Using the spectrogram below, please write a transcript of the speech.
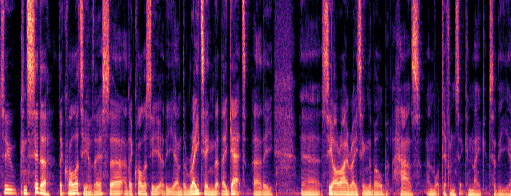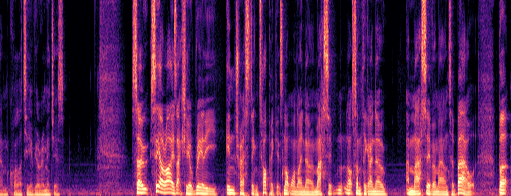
to consider the quality of this uh, and the quality, the um, the rating that they get, uh, the uh, CRI rating the bulb has, and what difference it can make to the um, quality of your images. So CRI is actually a really interesting topic. It's not one I know a massive, not something I know a massive amount about, but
